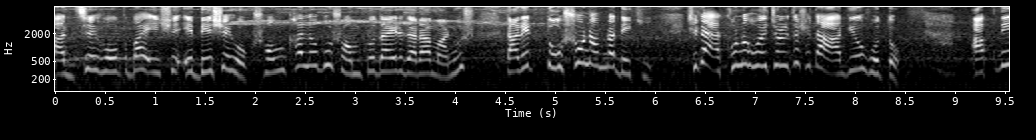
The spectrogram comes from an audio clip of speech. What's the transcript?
রাজ্যে হোক বা এসে, এ দেশে হোক, সংখ্যালঘু সম্প্রদায়ের যারা মানুষ, তাদের তোষণ আমরা দেখি। সেটা এখনও হয়ে চলেছে, সেটা আগেও হতো। আপনি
